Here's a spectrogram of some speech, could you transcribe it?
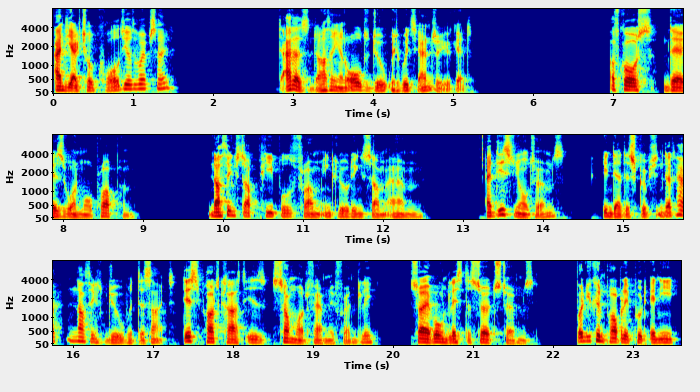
And the actual quality of the website? That has nothing at all to do with which answer you get. Of course, there is one more problem. Nothing stops people from including some um, additional terms in their description that have nothing to do with the site. This podcast is somewhat family friendly, so I won't list the search terms, but you can probably put any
